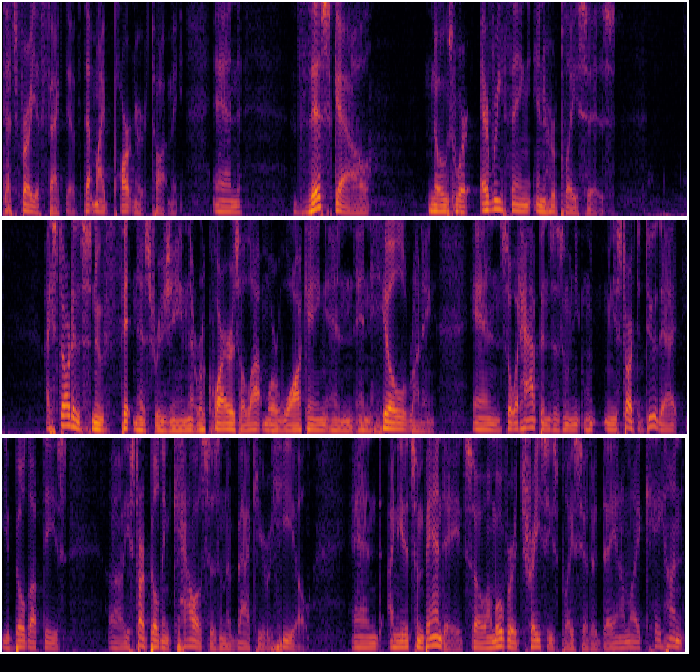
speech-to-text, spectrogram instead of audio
that's very effective that my partner taught me. And this gal knows where everything in her place is. I started this new fitness regime that requires a lot more walking and, and hill running. And so what happens is when you, when you start to do that, you build up these, uh, you start building calluses in the back of your heel. And I needed some band aids. So I'm over at Tracy's place the other day and I'm like, hey, hun,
